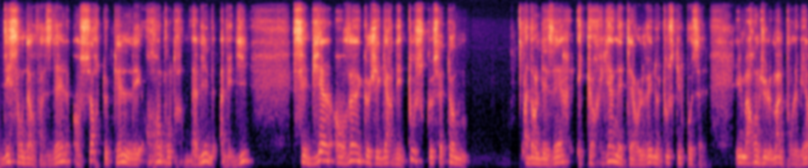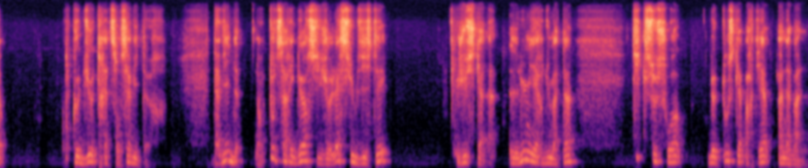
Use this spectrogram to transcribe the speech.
descendaient en face d'elle, en sorte qu'elle les rencontra. David avait dit c'est bien en vain que j'ai gardé tout ce que cet homme a dans le désert et que rien n'était enlevé de tout ce qu'il possède. Il m'a rendu le mal pour le bien. que Dieu traite son serviteur. David, dans toute sa rigueur, si je laisse subsister jusqu'à la lumière du matin, qui que ce soit de tout ce qui appartient à Nabal.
